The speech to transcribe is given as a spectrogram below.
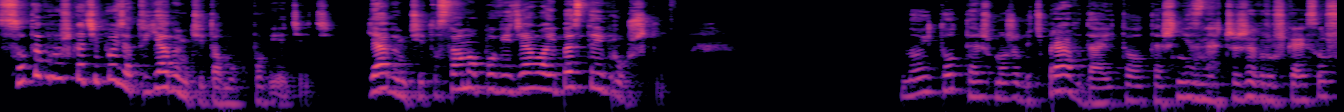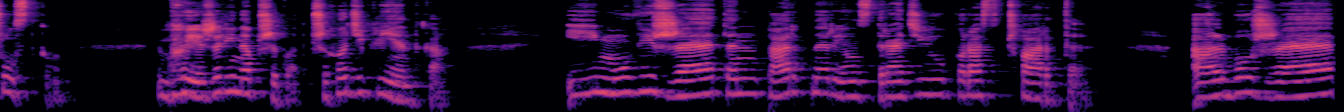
co ta wróżka ci powiedziała? To ja bym ci to mógł powiedzieć. Ja bym ci to samo powiedziała i bez tej wróżki. No i to też może być prawda i to też nie znaczy, że wróżka jest oszustką. Bo jeżeli na przykład przychodzi klientka i mówi, że ten partner ją zdradził po raz czwarty, albo że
